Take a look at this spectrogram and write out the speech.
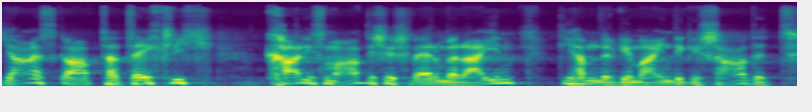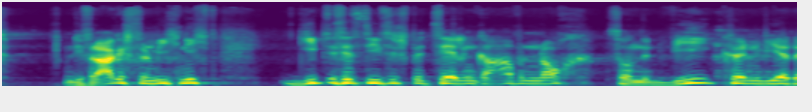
ja, es gab tatsächlich charismatische Schwärmereien, die haben der Gemeinde geschadet. Und die Frage ist für mich nicht, gibt es jetzt diese speziellen Gaben noch, sondern wie können wir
